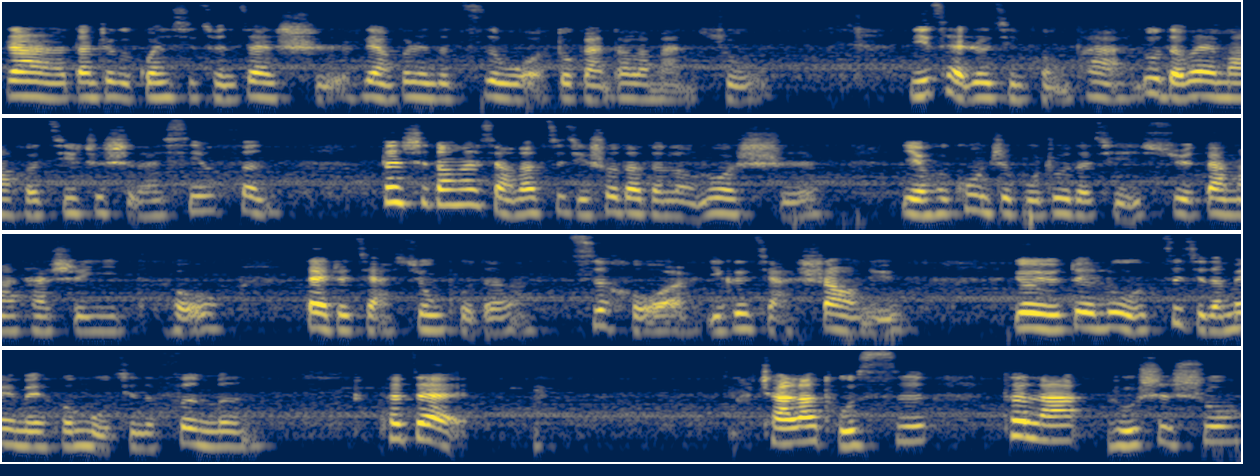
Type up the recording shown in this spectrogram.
然而，当这个关系存在时，两个人的自我都感到了满足。尼采热情澎湃，鹿的外貌和机智使他兴奋。但是，当他想到自己受到的冷落时，也会控制不住的情绪，大骂他是一头带着假胸脯的雌猴儿，一个假少女。由于对鹿自己的妹妹和母亲的愤懑，他在查拉图斯特拉如是说。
